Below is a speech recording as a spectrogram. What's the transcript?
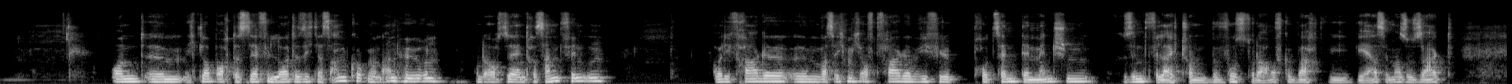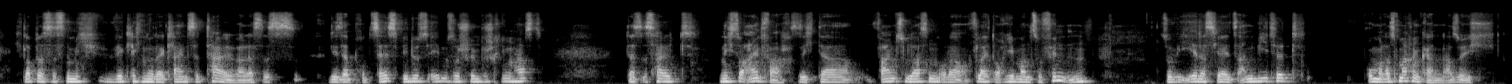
Und ähm, ich glaube auch, dass sehr viele Leute sich das angucken und anhören und auch sehr interessant finden. Aber die Frage, ähm, was ich mich oft frage, wie viel Prozent der Menschen sind vielleicht schon bewusst oder aufgewacht, wie, wie er es immer so sagt. Ich glaube, das ist nämlich wirklich nur der kleinste Teil, weil das ist dieser Prozess, wie du es eben so schön beschrieben hast, das ist halt nicht so einfach, sich da fallen zu lassen oder vielleicht auch jemanden zu finden, so wie ihr das ja jetzt anbietet, wo man das machen kann. Also ich,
